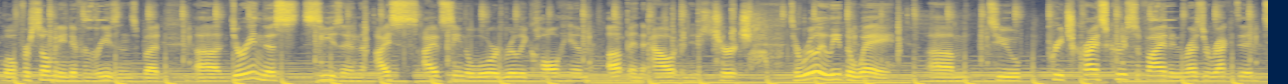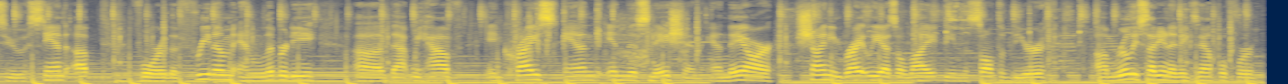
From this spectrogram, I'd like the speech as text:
well, for so many different reasons. But uh, during this season, I, I've seen the Lord really call him up and out in his church to really lead the way, um, to preach Christ crucified and resurrected, to stand up for the freedom and liberty uh, that we have in Christ and in this nation. And they are shining brightly as a light, being the salt of the earth, um, really setting an example for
